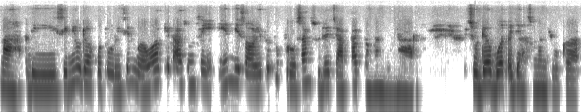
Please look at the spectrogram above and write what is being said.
Nah, di sini udah aku tulisin bahwa kita asumsiin di soal itu tuh perusahaan sudah catat dengan benar. Sudah buat adjustment juga.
